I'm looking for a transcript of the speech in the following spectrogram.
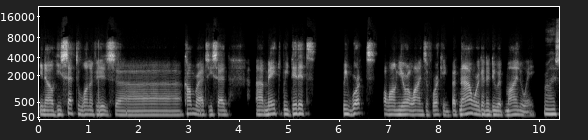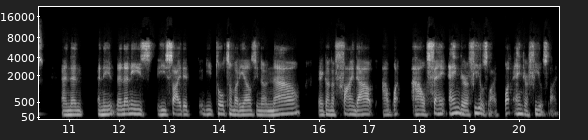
you know, he said to one of his uh, comrades, he said, uh, "Mate, we did it. We worked along your lines of working, but now we're going to do it mine way." Right. and then and he and then he's he cited he told somebody else you know now they're going to find out how, what how fa- anger feels like what anger feels like.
